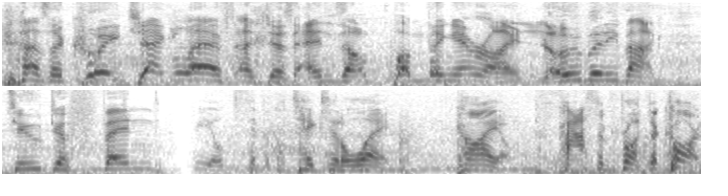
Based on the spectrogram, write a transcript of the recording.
has a quick check left and just ends up pumping it right. Nobody back to defend. Field, Sypical takes it away. Kyle, pass in front to Card.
